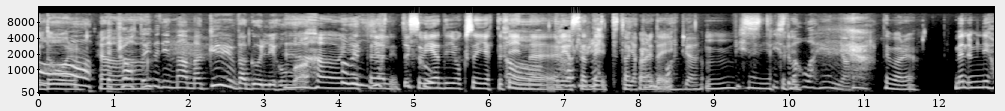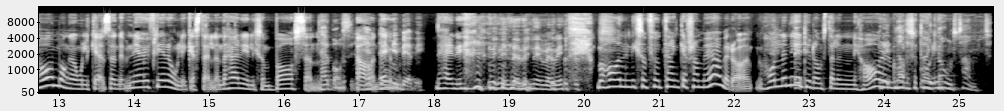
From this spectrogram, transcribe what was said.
fyllde år. Jag pratade ju med din mamma. Gud gud vad gullig hon var. Ja, Hon jättehärligt. vi hade ju också en jättefin Ja, eh, det resa dit tack Jag vare dig. bort det. Mm, Visst, det är visst, det var. Hoa Hin, ja. Det var det. Men ni har många olika, så det- ni har ju flera olika ställen. Det här är liksom basen. Det här är basen. Ja, det är min baby. Det här är din, Min baby. baby. Vad har ni liksom för tankar framöver då? Håller ni er till de ställen ni har? Eller vad Det går tankar? långsamt.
